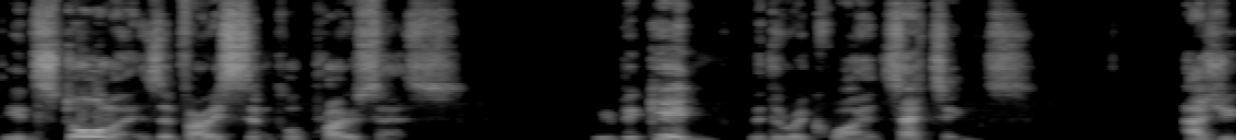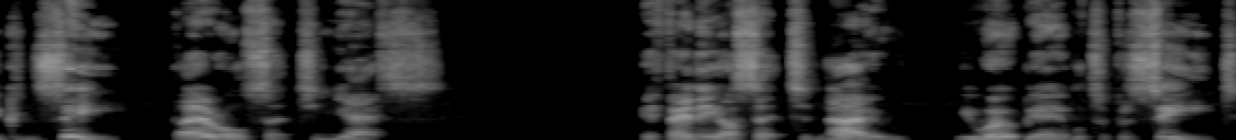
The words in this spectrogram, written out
The installer is a very simple process. We begin with the required settings. As you can see, they are all set to yes. If any are set to no, you won't be able to proceed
